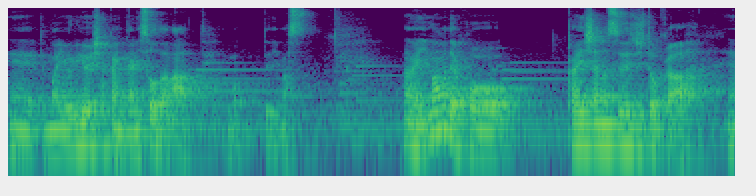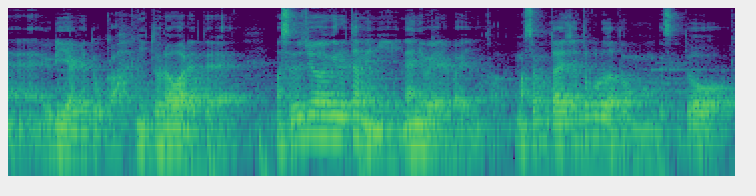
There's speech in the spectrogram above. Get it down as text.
えーとまあ、より良い社会になりそうだなって思っています。なんか今までこう会社の数字とかえー、売上とかにとらわれて、まあ、数字を上げるために何をやればいいのか、まあ、それも大事なところだと思うんですけど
